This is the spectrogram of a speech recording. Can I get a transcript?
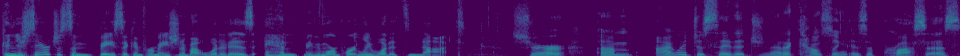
Can you share just some basic information about what it is, and maybe more importantly, what it's not? Sure. Um, I would just say that genetic counseling is a process.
